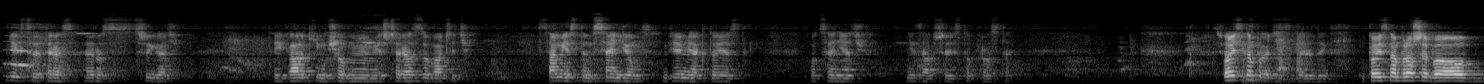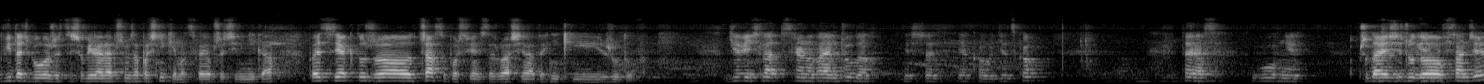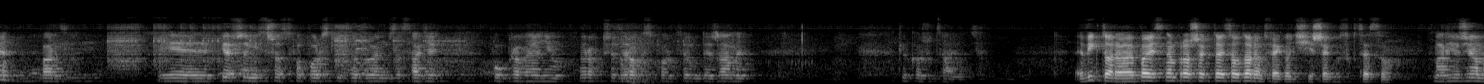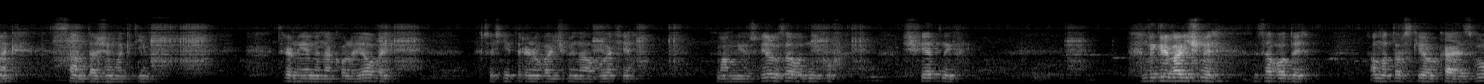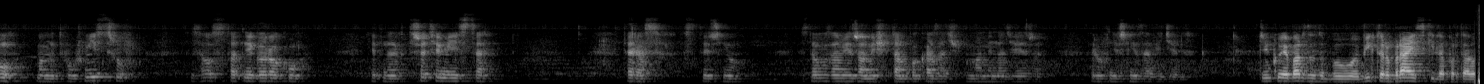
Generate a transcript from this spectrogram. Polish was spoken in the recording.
Nie chcę teraz rozstrzygać tej walki, musiałbym ją jeszcze raz zobaczyć. Sam jestem sędzią, wiem jak to jest oceniać. Nie zawsze jest to proste. Trzeba Powiedz nam-. Powiedz nam proszę, bo widać było, że jesteś o wiele lepszym zapaśnikiem od swojego przeciwnika. Powiedz, jak dużo czasu poświęcasz właśnie na techniki rzutów? 9 lat trenowałem judo jeszcze jako dziecko. Teraz głównie Przydaje się judo w sandzie? Bardzo. I Pierwsze Mistrzostwo Polski to byłem w zasadzie po uprawianiu rok przez rok sporty uderzane, tylko rzucając. Wiktor, powiedz nam proszę, kto jest autorem twojego dzisiejszego sukcesu? Mariusz Ziomek, Sanda Ziomek Team. Trenujemy na kolejowej. Wcześniej trenowaliśmy na AWF-ie. Mamy już wielu zawodników świetnych. Wygrywaliśmy zawody amatorskiego KSW. Mamy dwóch mistrzów z ostatniego roku. Jednak trzecie miejsce. Teraz w styczniu znowu zamierzamy się tam pokazać. Mamy nadzieję, że również nie zawiedziemy. Dziękuję bardzo, to był Wiktor Brański dla portalu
